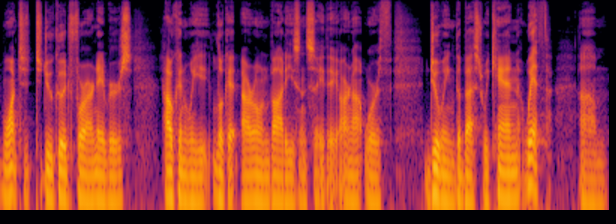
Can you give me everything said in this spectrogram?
want to, to do good for our neighbors, how can we look at our own bodies and say they are not worth doing the best we can with? Um,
